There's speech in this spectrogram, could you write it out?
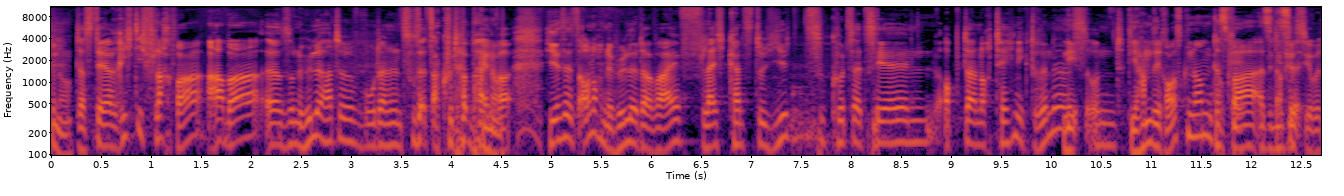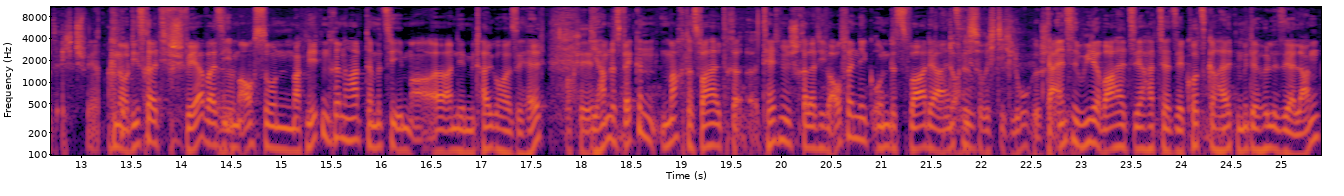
genau. Dass der richtig flach war, aber äh, so eine Hülle hatte, wo dann ein Zusatzakku dabei Genau. war. Hier ist jetzt auch noch eine Hülle dabei. Vielleicht kannst du hierzu kurz erzählen, ob da noch Technik drin ist Nee, und die haben sie rausgenommen, das Okay, war, also dafür diese, ist sie aber jetzt echt schwer. Genau, die ist relativ schwer, weil sie eben auch so einen Magneten drin hat, damit sie eben äh, an dem Metallgehäuse hält. Okay. Die haben das weggemacht, das war halt re- technisch relativ aufwendig und es war der Doch einzelne, nicht so richtig logisch. der einzelne Reader war halt sehr, hat ja sehr kurz gehalten, mit der Hülle sehr lang.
